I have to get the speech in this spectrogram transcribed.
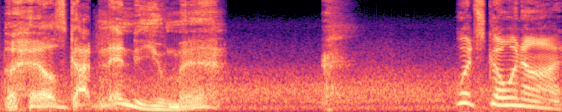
The hell's gotten into you, man? What's going on?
